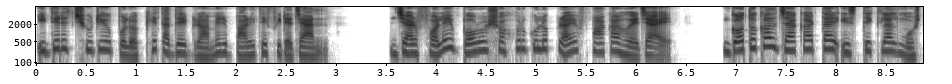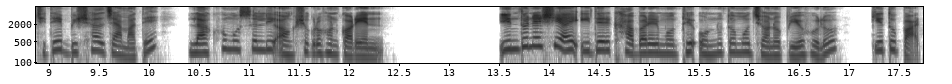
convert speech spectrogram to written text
ঈদের ছুটি উপলক্ষে তাদের গ্রামের বাড়িতে ফিরে যান, যার ফলে বড় শহরগুলো প্রায় ফাঁকা হয়ে যায়। গতকাল জাকার্তার ইস্তিকলাল মসজিদে বিশাল জামাতে লাখো মুসল্লি অংশগ্রহণ করেন। ইন্দোনেশিয়ায় ঈদের খাবারের মধ্যে অন্যতম জনপ্রিয় হল কেতুপাট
